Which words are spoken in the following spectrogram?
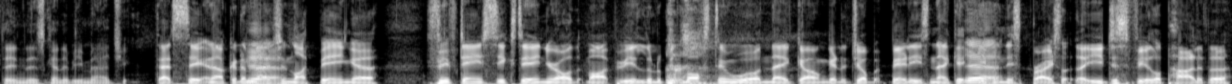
then there's going to be magic. That's it. And I Yeah. imagine like being a 15, 16 year old that might be a little bit lost in the world and they go and get a job at Betty's and they get Yeah. given this bracelet that you just feel a part of a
